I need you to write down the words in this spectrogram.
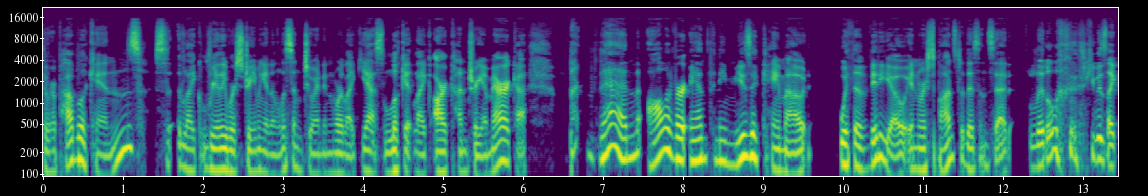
the Republicans like really were streaming it and listening to it, and were like, "Yes, look at like our country, America." But then Oliver Anthony Music came out with a video in response to this and said, "Little," he was like,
